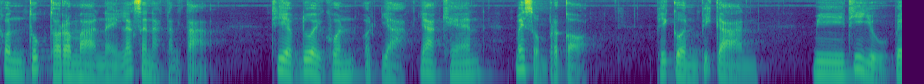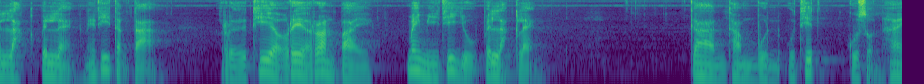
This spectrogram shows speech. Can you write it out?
ทนทุกทรมานในลักษณะต่างๆ เทียบด้วยคนอดอยากยากแค้น ไม่สมประกอบ พิกลพิการ มีที่อยู่เป็นหลักเป็นแหล่งในที่ต่างๆ หรือเที่ยวเร่ร่อนไป ไม่มีที่อยู่เป็นหลักแหล่ง การทำบุญอุทิศกุศลให้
